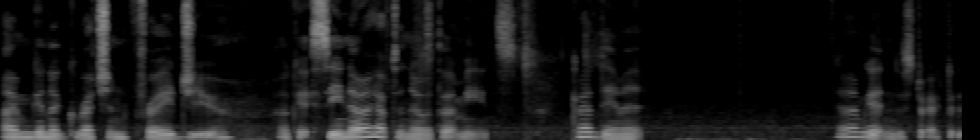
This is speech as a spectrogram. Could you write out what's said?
I'm gonna Gretchen Frage you. Okay, see, now I have to know what that means. God damn it. I'm getting distracted.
